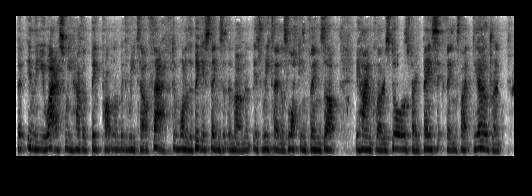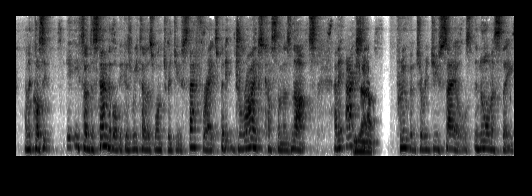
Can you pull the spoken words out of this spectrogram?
but in the US, we have a big problem with retail theft. And one of the biggest things at the moment is retailers locking things up behind closed doors, very basic things like deodorant. And of course, it, it's understandable because retailers want to reduce theft rates, but it drives customers nuts. And it actually yeah. proven to reduce sales enormously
